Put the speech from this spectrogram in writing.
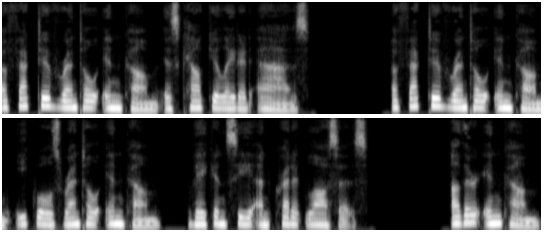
Effective rental income is calculated as Effective rental income equals rental income, vacancy and credit losses. Other income.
